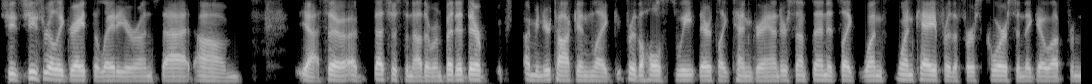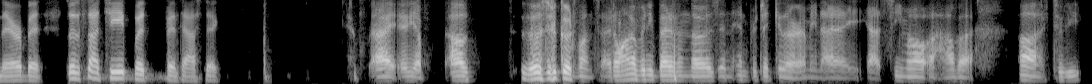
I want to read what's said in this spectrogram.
she's she's really great. The lady who runs that. Um, yeah, so uh, that's just another one. But they're, I mean, you're talking like for the whole suite there, it's like 10 grand or something. It's like one, 1K for the first course and they go up from there. But so it's not cheap, but fantastic. I, uh, yep, I'll, those are good ones. I don't have any better than those in, in particular. I mean, I, yeah, Simo Ahava, uh, to be,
